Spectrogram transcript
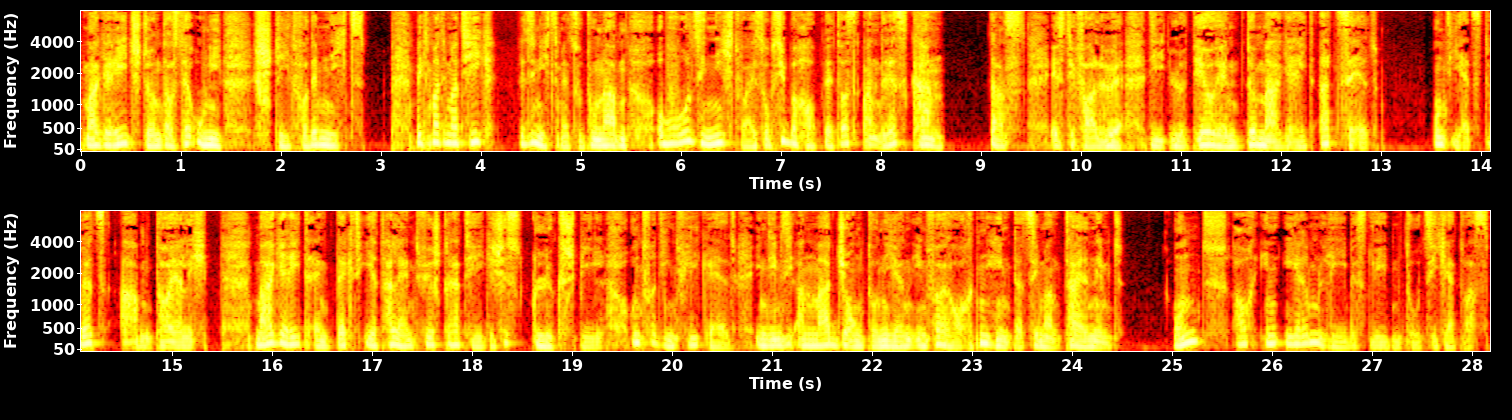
Marguerite stürmt aus der Uni, steht vor dem Nichts. Mit Mathematik will sie nichts mehr zu tun haben, obwohl sie nicht weiß, ob sie überhaupt etwas anderes kann. Das ist die Fallhöhe, die Le Théorème de Marguerite erzählt. Und jetzt wird's abenteuerlich. Marguerite entdeckt ihr Talent für strategisches Glücksspiel und verdient viel Geld, indem sie an Mahjong-Turnieren in verrauchten Hinterzimmern teilnimmt. Und auch in ihrem Liebesleben tut sich etwas.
